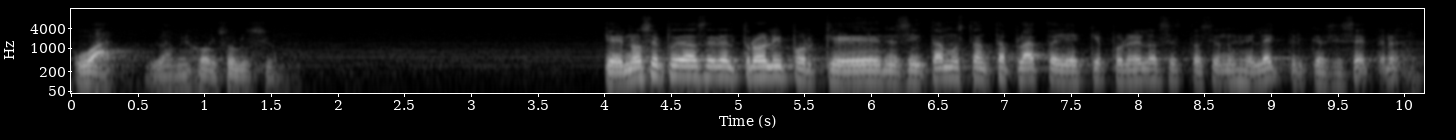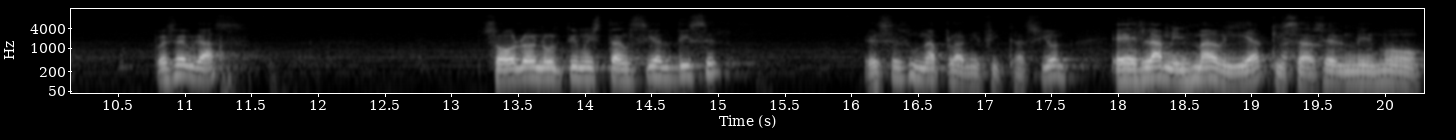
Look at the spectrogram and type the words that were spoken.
¿cuál la mejor solución? Que no se puede hacer el trolley porque necesitamos tanta plata y hay que poner las estaciones eléctricas, etcétera. Pues el gas, solo en última instancia el diésel. Esa es una planificación. Es la misma vía, quizás el mismo,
